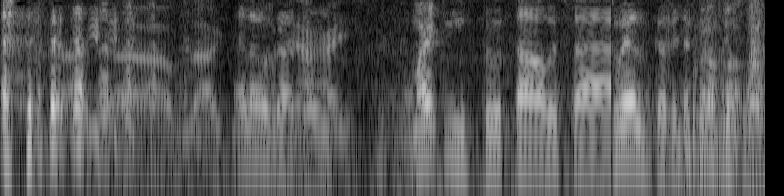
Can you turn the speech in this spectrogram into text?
Uh, vlog? Hello, brothers. Marky, 2012 kami nag-audition.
